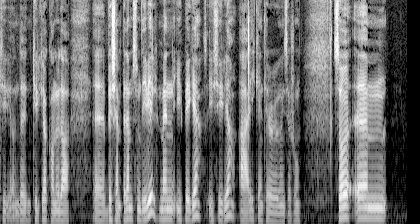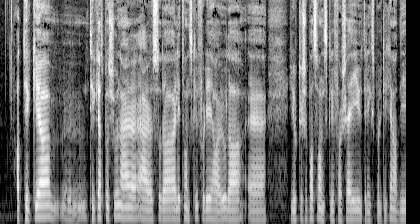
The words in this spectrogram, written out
Tyrkia kan jo da eh, bekjempe dem som de vil, men YPG i Syria er ikke en terrororganisasjon. Så um, at Tyrkia, Tyrkias posisjon er, er også da litt vanskelig, for de har jo da eh, gjort det såpass vanskelig for seg i utenrikspolitikken at de,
